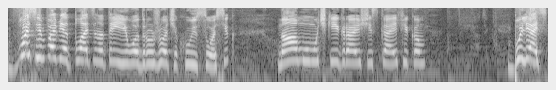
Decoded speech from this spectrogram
8 побед, платина 3, его дружочек хуесосик. На мумочке, играющий с кайфиком. Блять,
